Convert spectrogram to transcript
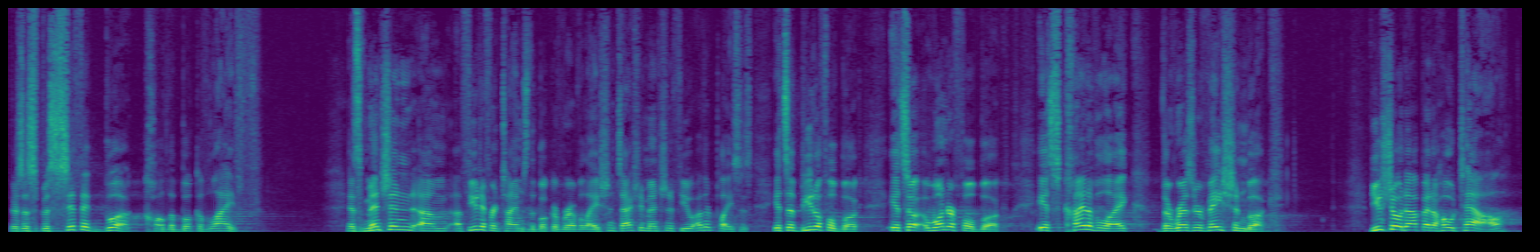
There's a specific book called the Book of Life. It's mentioned um, a few different times in the book of Revelation. It's actually mentioned a few other places. It's a beautiful book. It's a wonderful book. It's kind of like the reservation book. If you showed up at a hotel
